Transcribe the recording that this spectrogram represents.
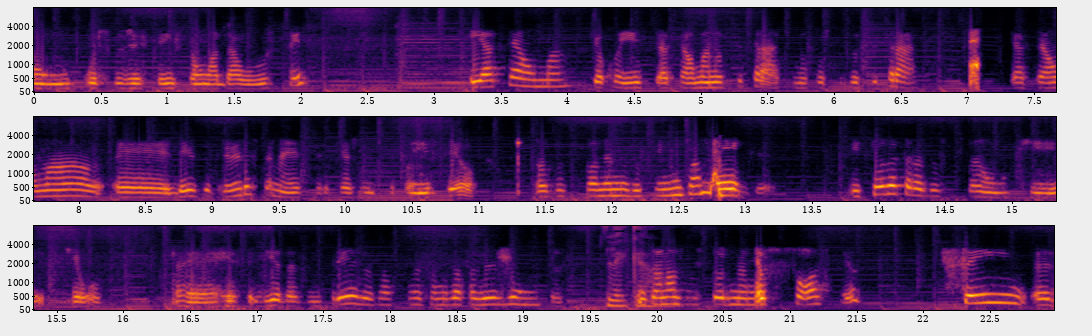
um curso de extensão lá da USP. E a Thelma, que eu conheci a Thelma no Citrate, no curso do Citrate. E a Thelma, é, desde o primeiro semestre que a gente se conheceu, nós nos tornamos assim muito amigas. E toda a tradução que, que eu é, recebia das empresas, nós começamos a fazer juntas. Legal. Então nós nos tornamos sócias sem, é,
